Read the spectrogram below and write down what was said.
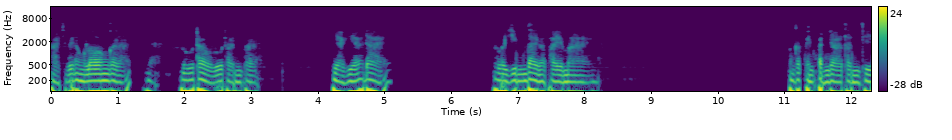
อาจจะไม่ต้องร้องก็ได้นะรู้เท่ารู้ทันไป อยากแยอะได้รวยยิ้มได้มาภัยมา มันก็เป็นปัญญาทันที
